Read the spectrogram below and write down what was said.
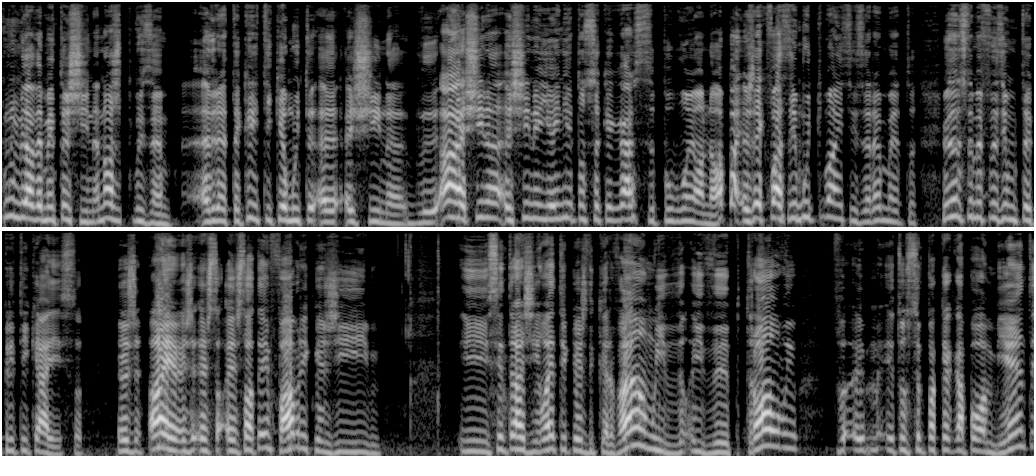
Nomeadamente a China. Nós, por exemplo, a direita critica muito a, a, China de ah, a China, a China e a Índia estão-se a cagar se poluem ou não. Opa, eles é que fazem muito bem, sinceramente. Eu antes também fazia muita crítica a isso. Eles, ah, eles, eles, só, eles só têm fábricas e, e centrais elétricas de carvão e de, e de petróleo estão sempre a cagar para o ambiente.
